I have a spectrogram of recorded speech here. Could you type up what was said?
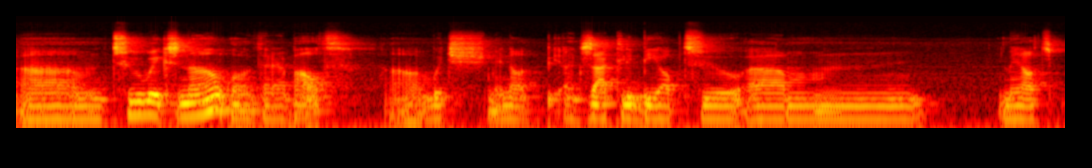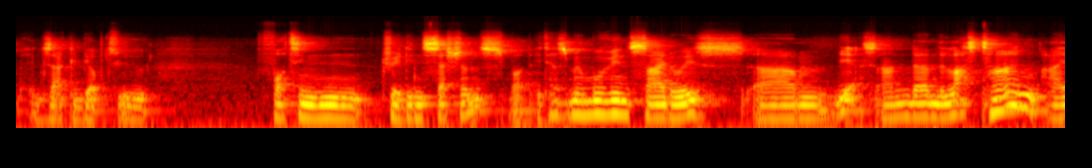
um, two weeks now or thereabout um, which may not be exactly be up to um, may not exactly be up to 14 trading sessions but it has been moving sideways um, yes and um, the last time I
